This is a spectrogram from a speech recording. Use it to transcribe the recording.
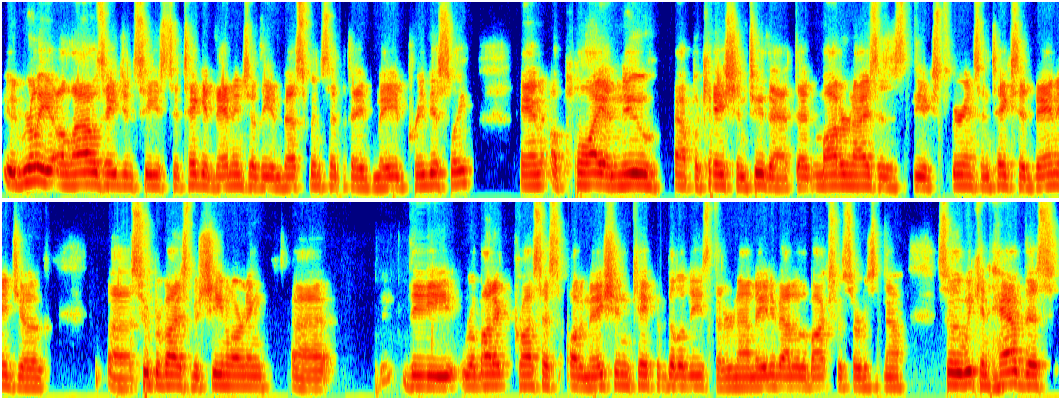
it really allows agencies to take advantage of the investments that they've made previously and apply a new application to that that modernizes the experience and takes advantage of uh, supervised machine learning, uh, the robotic process automation capabilities that are now native out of the box with ServiceNow, so that we can have this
